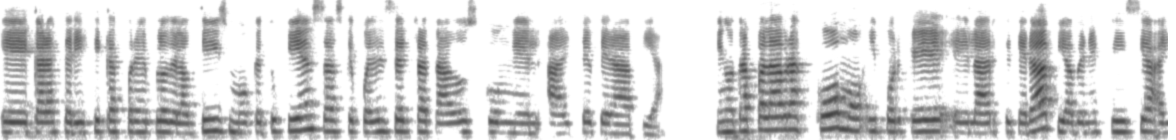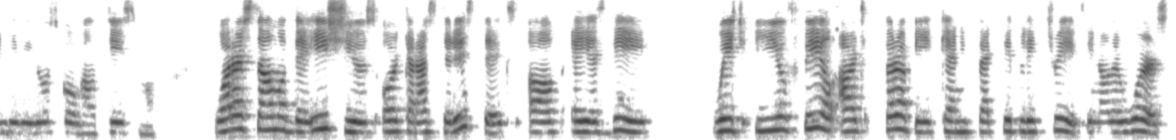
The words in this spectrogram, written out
eh, características, por ejemplo, del autismo que tú piensas que pueden ser tratados con el arte terapia? En otras palabras, ¿cómo y por qué el arte terapia beneficia a individuos con autismo? What are some of the issues or characteristics of ASD which you feel art therapy can effectively treat. In other words,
